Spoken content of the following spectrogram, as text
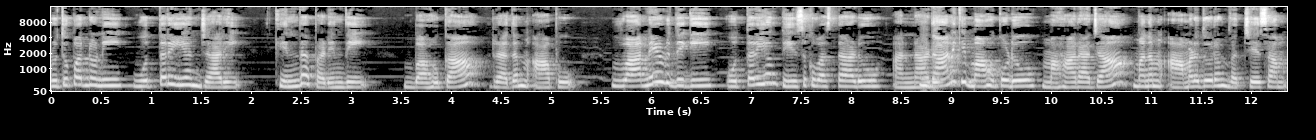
ఋతుపర్ణుని ఉత్తరీయం జారి కింద పడింది. బాహుకా రథం ఆపు. వార్నేయుడు దిగి ఉత్తరీయం తీసుకువస్తాడు అన్నాడు. దానికి బాహుకుడు మహారాజా మనం ఆమడ దూరం వచ్చేశాం.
